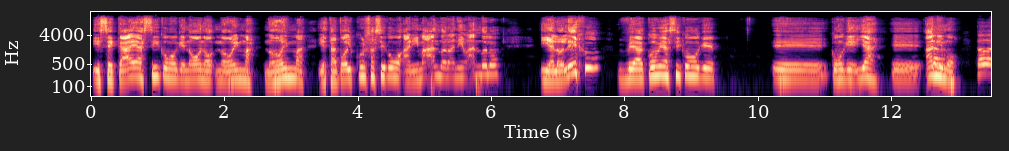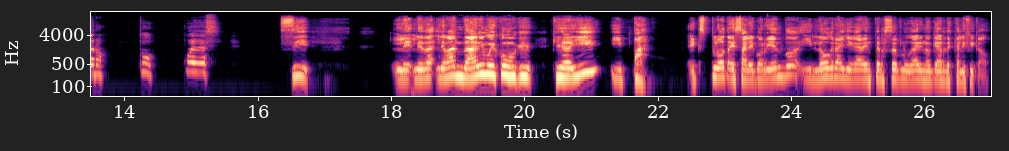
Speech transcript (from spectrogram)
y se cae así como que no, no, no doy más, no doy más. Y está todo el curso así como animándolo, animándolo. Y a lo lejos ve a Komi así como que, eh, como que ya, eh, ánimo. Tú puedes. Sí. Le, le, da, le manda ánimo y es como que, que ahí y pa. Explota y sale corriendo y logra llegar en tercer lugar y no quedar descalificado.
